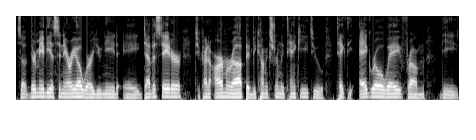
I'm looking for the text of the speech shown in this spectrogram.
so there may be a scenario where you need a devastator to kind of armor up and become extremely tanky to take the aggro away from the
